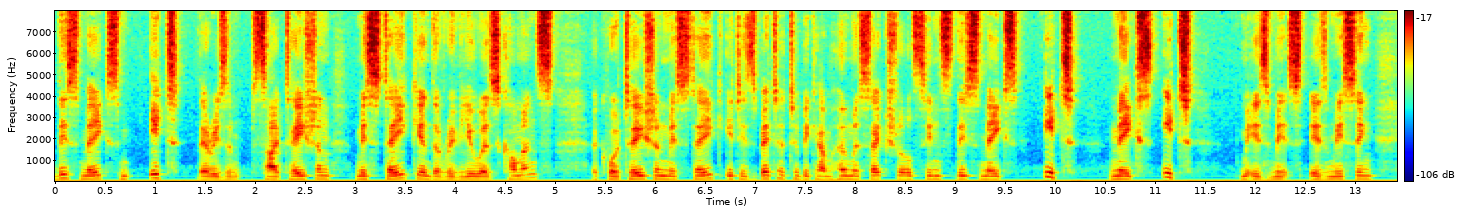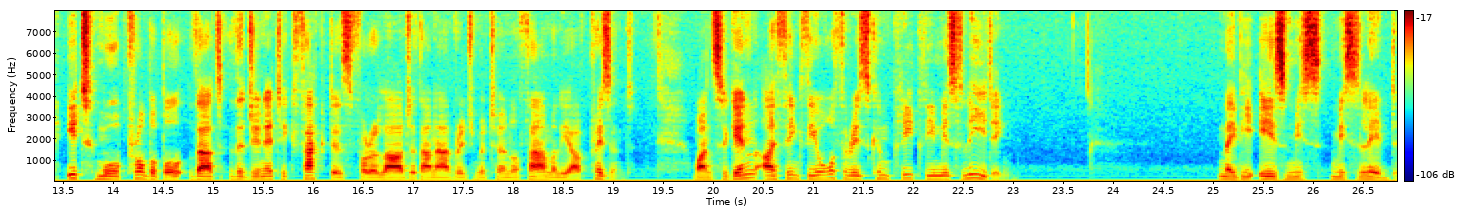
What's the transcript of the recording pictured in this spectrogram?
this makes it, there is a citation mistake in the reviewer's comments, a quotation mistake. It is better to become homosexual since this makes it makes it is, miss, is missing, it more probable that the genetic factors for a larger than average maternal family are present. Once again, I think the author is completely misleading. Maybe is mis misled.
